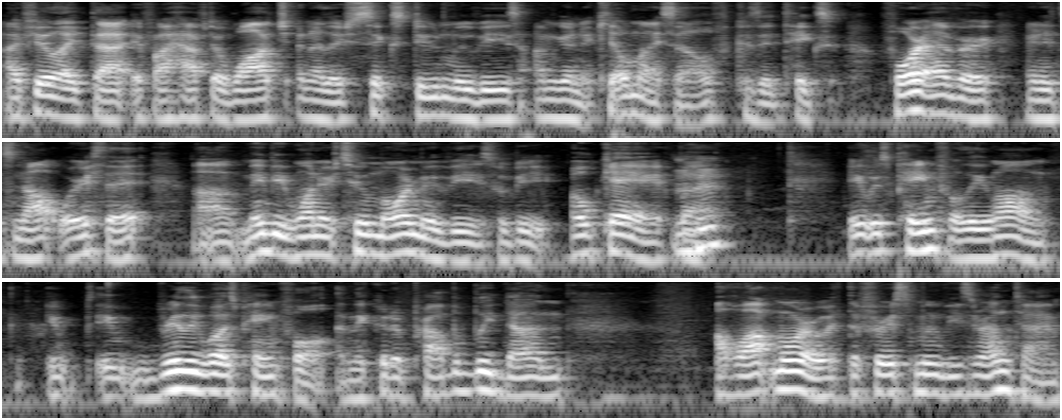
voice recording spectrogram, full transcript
I feel like that if I have to watch another six Dune movies, I'm gonna kill myself because it takes forever and it's not worth it. Uh, maybe one or two more movies would be okay, but it was painfully long. It it really was painful, and they could have probably done a lot more with the first movie's runtime.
